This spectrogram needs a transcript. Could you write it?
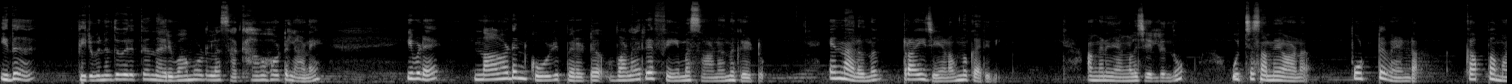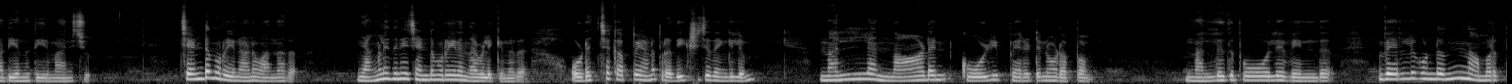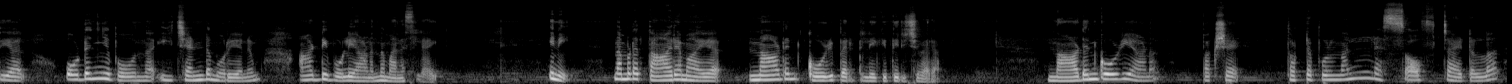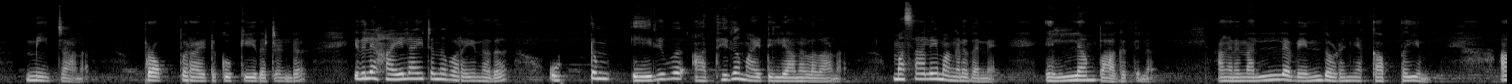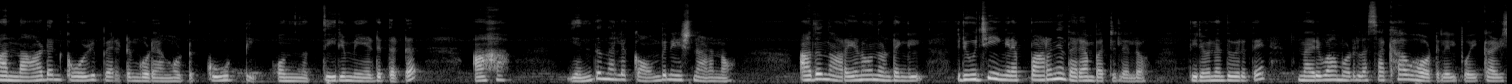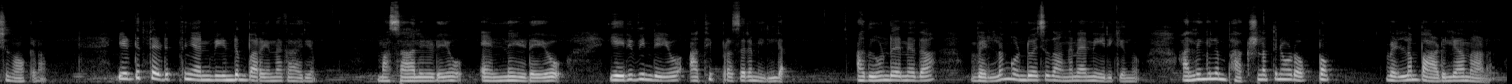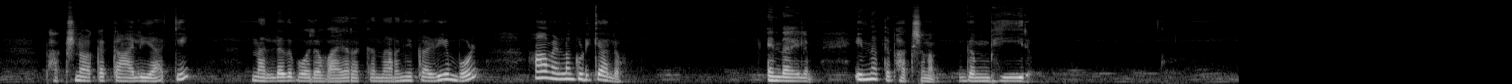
ഇത് തിരുവനന്തപുരത്ത് നരുവാമോടുള്ള സഖാവ് ഹോട്ടലാണേ. ഇവിടെ നാടൻ കോഴിപ്പെരട്ട് വളരെ ഫേമസ് ആണെന്ന് കേട്ടു. എന്നാലൊന്ന് ട്രൈ ചെയ്യണം എന്ന് കരുതി. അങ്ങനെ ഞങ്ങൾ ചെല്ലുന്നു. ഉച്ച സമയമാണ്. പുട്ട് വേണ്ട കപ്പ മതിയെന്ന് തീരുമാനിച്ചു. ചെണ്ടമുറിയനാണ് വന്നത്. ഞങ്ങളിതിനെ ചെണ്ടമുറിയൻ എന്നാണ് വിളിക്കുന്നത്. ഉടച്ച കപ്പയാണ് പ്രതീക്ഷിച്ചതെങ്കിലും നല്ല നാടൻ കോഴിപ്പെരട്ടിനോടൊപ്പം നല്ലതുപോലെ വെന്ത് വിരലുകൊണ്ടൊന്ന് അമർത്തിയാൽ ഒടഞ്ഞു പോകുന്ന ഈ ചെണ്ടമുറിയനും അടിപൊളിയാണെന്ന് മനസ്സിലായി. ഇനി നമ്മുടെ താരമായ നാടൻ കോഴിപ്പരട്ടിലേക്ക് തിരിച്ചു വരാം. നാടൻ കോഴിയാണ് പക്ഷേ തൊട്ടപ്പോൾ നല്ല സോഫ്റ്റായിട്ടുള്ള മീറ്റാണ് പ്രോപ്പറായിട്ട് കുക്ക് ചെയ്തിട്ടുണ്ട്. ഇതിലെ ഹൈലൈറ്റ് എന്ന് പറയുന്നത് ഒട്ടും എരിവ് അധികമായിട്ടില്ല എന്നുള്ളതാണ്. മസാലയും അങ്ങനെ തന്നെ. എല്ലാം പാകത്തിന്. അങ്ങനെ നല്ല വെന്തുടഞ്ഞ കപ്പയും ആ നാടൻ കോഴിപ്പെരട്ടും കൂടെ അങ്ങോട്ട് കൂട്ടി ഒന്ന് തിരുമിയെടുത്തിട്ട് ആഹാ എന്ത് നല്ല കോമ്പിനേഷനാണെന്നോ അതൊന്ന് അറിയണമെന്നുണ്ടെങ്കിൽ രുചി ഇങ്ങനെ പറഞ്ഞു തരാൻ പറ്റില്ലല്ലോ. തിരുവനന്തപുരത്തെ നരുവാമോടുള്ള സഖാവ് ഹോട്ടലിൽ പോയി കഴിച്ചു നോക്കണം. എടുത്തെടുത്ത് ഞാൻ വീണ്ടും പറയുന്ന കാര്യം മസാലയുടെയോ എണ്ണയുടെയോ എരിവിന്റെയോ അതിപ്രസരമില്ല. അതുകൊണ്ട് തന്നെ ഇതാ വെള്ളം കൊണ്ടുവച്ചത് അങ്ങനെ തന്നെ ഇരിക്കുന്നു. അല്ലെങ്കിലും ഭക്ഷണത്തിനോടൊപ്പം വെള്ളം പാടില്ല എന്നാണ്. ഭക്ഷണമൊക്കെ കാലിയാക്കി നല്ലതുപോലെ വയറൊക്കെ നിറഞ്ഞു കഴിയുമ്പോൾ ആ വെള്ളം കുടിക്കാമല്ലോ എന്തായാലും ഇന്നത്തെ ഭക്ഷണം ഗംഭീരം.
